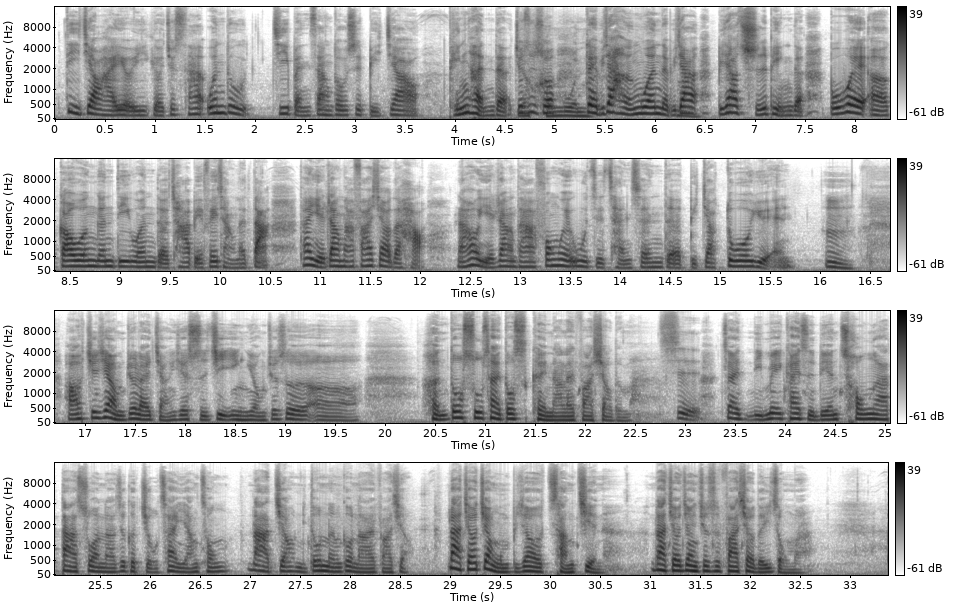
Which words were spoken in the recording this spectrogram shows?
地窖，还有一个就是它温度基本上都是比较平衡的，就是说对比较恒温的，比较比较持平的，不会呃高温跟低温的差别非常的大。它也让它发酵的好，然后也让它风味物质产生的比较多元。嗯，好，接下来我们就来讲一些实际应用，就是呃，很多蔬菜都是可以拿来发酵的嘛。是在里面一开始连葱啊、大蒜啊、这个韭菜、洋葱、辣椒，你都能够拿来发酵。辣椒酱我们比较常见的，辣椒酱就是发酵的一种嘛。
